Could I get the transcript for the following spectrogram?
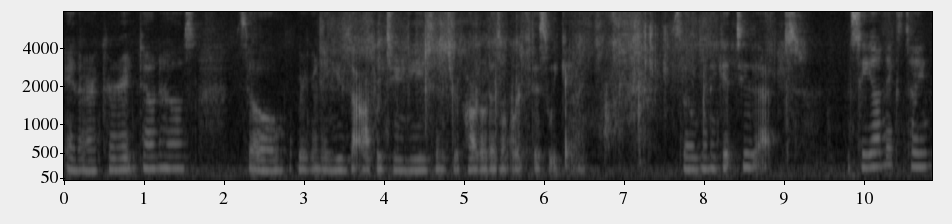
in our current townhouse. So we're gonna use the opportunity since Ricardo doesn't work this weekend. So I'm gonna get to that. See y'all next time.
